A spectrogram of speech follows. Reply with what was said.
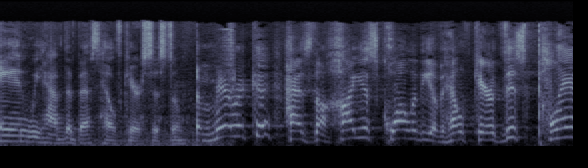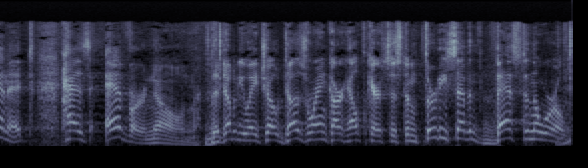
and we have the best healthcare system. America has the highest quality of health care this planet has ever known. The WHO does rank our healthcare system 37th best in the world.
